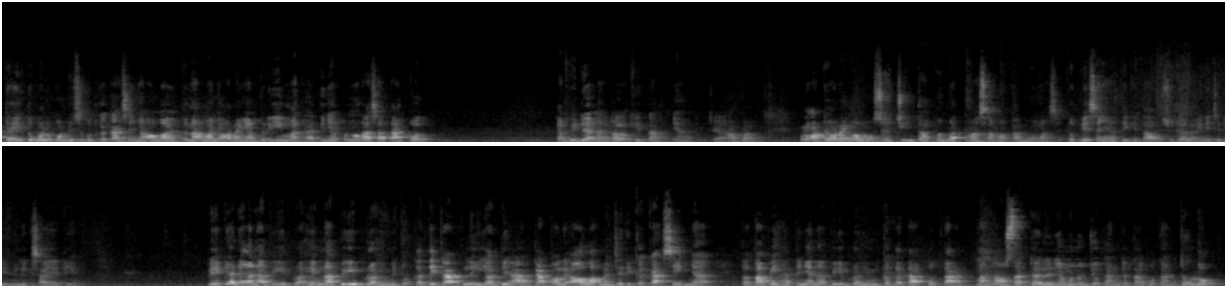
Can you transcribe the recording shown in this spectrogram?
ada itu walaupun disebut kekasihnya Allah itu namanya orang yang beriman, hatinya penuh rasa takut. Yang beda kan kalau kita, ya, apa? Kalau ada orang yang ngomong saya cinta banget mas sama kamu mas, itu biasanya hati kita oh sudahlah ini jadi milik saya dia. Beda dengan Nabi Ibrahim. Nabi Ibrahim itu ketika beliau diangkat oleh Allah menjadi kekasihnya, tetapi hatinya Nabi Ibrahim itu ketakutan. Mana Ustaz dalil yang menunjukkan ketakutan? Itu loh.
